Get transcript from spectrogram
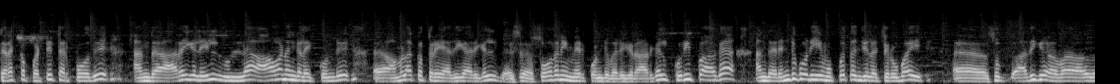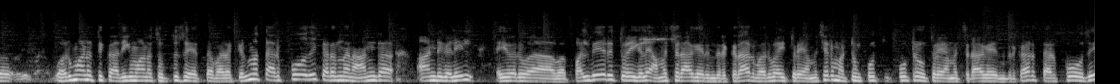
திறக்கப்பட்டு தற்போது அந்த அறைகளில் உள்ள ஆவணங்களை கொண்டு அஹ், அமலாக்கத்துறை அதிகாரிகள் சோதனை மேற்கொண்டு வருகிறார்கள். குறிப்பாக அந்த ரெண்டு கோடியே முப்பத்தஞ்சு லட்சம் ரூபாய் அஹ், அதிக வருமானத்துக்கு அதிகமான சொத்து சேர்த்த வழக்கிலும் தற்போது கடந்த நான்கு ஆண்டுகளில் இவர் பல்வேறு துறைகள் அமைச்சராக இருந்திருக்கிறார் வருவாய்த்துறை அமைச்சர் மற்றும் கூட்டுறவுத்துறை அமைச்சராக இருந்திருக்கார் தற்போது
